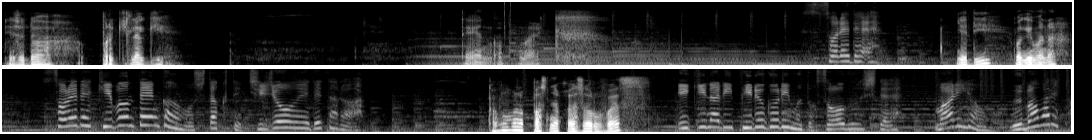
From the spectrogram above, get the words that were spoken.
Dia sudah pergi lagi the end of night それで jadi bagaimana それで気分転換をしたくて地上へ出たら kamu melepasnya ke surface いきなりピルグリムと遭遇してマリアンを奪われた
